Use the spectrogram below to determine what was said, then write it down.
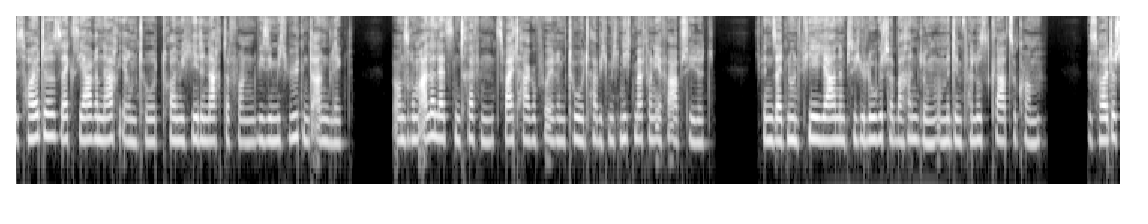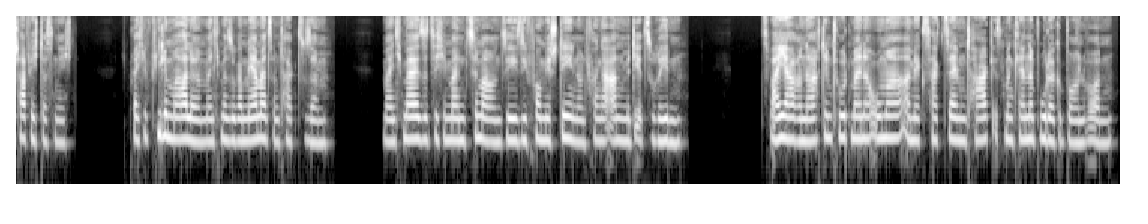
Bis heute, sechs Jahre nach ihrem Tod, träume ich jede Nacht davon, wie sie mich wütend anblickt. Bei unserem allerletzten Treffen, zwei Tage vor ihrem Tod, habe ich mich nicht mehr von ihr verabschiedet. Ich bin seit nun vier Jahren in psychologischer Behandlung, um mit dem Verlust klarzukommen. Bis heute schaffe ich das nicht. Ich breche viele Male, manchmal sogar mehrmals am Tag zusammen. Manchmal sitze ich in meinem Zimmer und sehe sie vor mir stehen und fange an, mit ihr zu reden. Zwei Jahre nach dem Tod meiner Oma, am exakt selben Tag, ist mein kleiner Bruder geboren worden.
